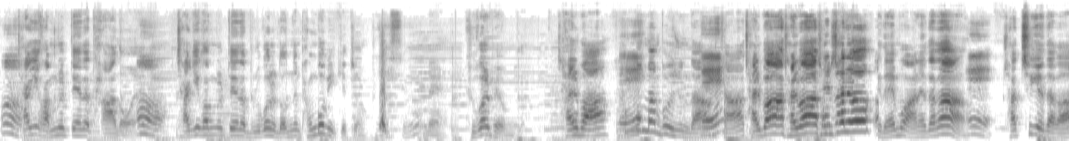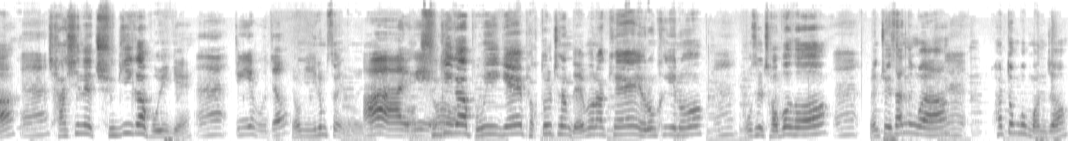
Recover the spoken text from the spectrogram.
어. 자기 관물대에다 다 넣어요. 어. 자기 관물대에다 물건을 넣는 방법이 있겠죠. 그게 있어요? 네, 그걸 배웁니다. 잘 봐. 네. 한 번만 보여준다. 네. 자, 잘 봐, 잘 봐. 잘 정신 봐. 차려. 네모 안에다가 예. 좌측에다가 아. 자신의 주기가 보이게 아. 이게 뭐죠? 여기 이름 써 있는 거예요. 아, 아 어, 여기. 주기가 보이게 벽돌처럼 네모나게 이런 크기로 어. 응. 옷을 접어서 응. 왼쪽에 쌓는 거야. 응. 활동복 먼저.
